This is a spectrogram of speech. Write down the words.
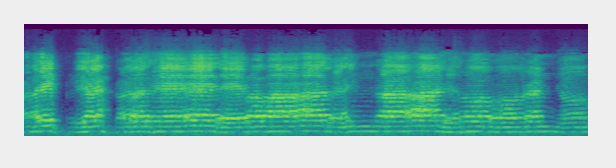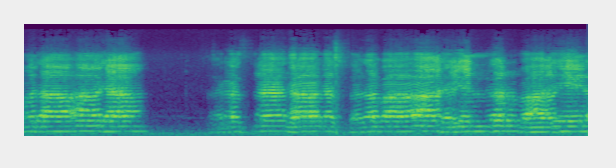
हरिप्रियः कलशे देववाद इन्द्राय सोमोरण्यो मदाय सदपादयन्दुर्वाजेन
